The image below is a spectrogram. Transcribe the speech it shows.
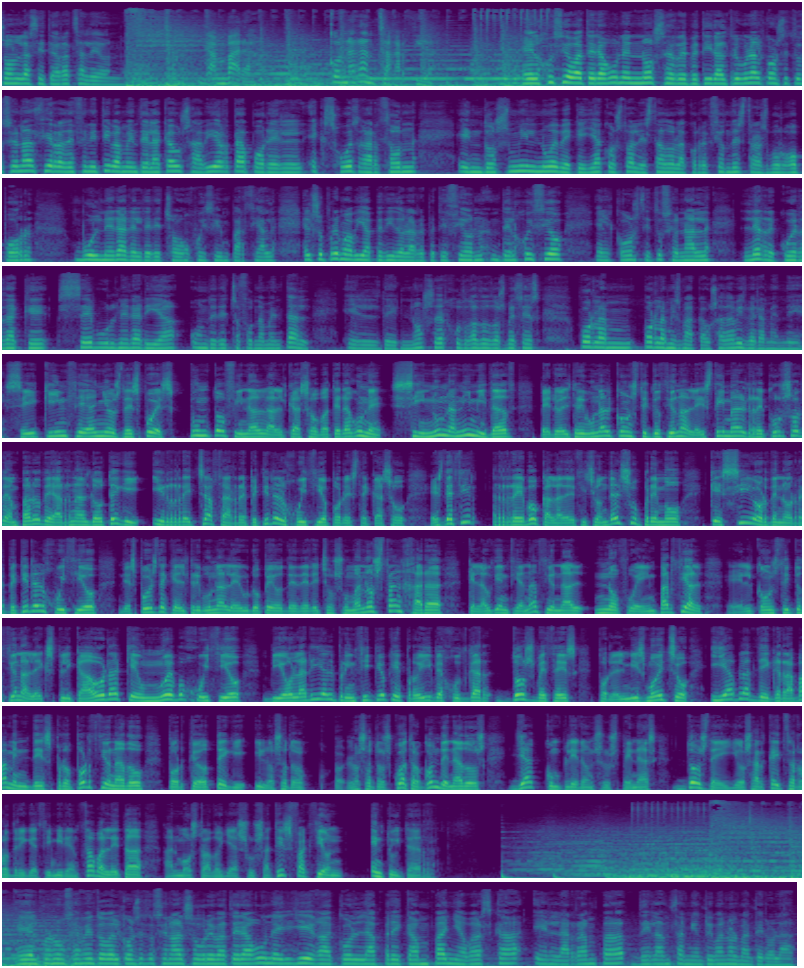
Son las 7 Racha León. Gambara con Arancha García. El juicio Bateragune no se repetirá. El Tribunal Constitucional cierra definitivamente la causa abierta por el ex juez Garzón en 2009, que ya costó al Estado la corrección de Estrasburgo por vulnerar el derecho a un juicio imparcial. El Supremo había pedido la repetición del juicio. El Constitucional le recuerda que se vulneraría un derecho fundamental, el de no ser juzgado dos veces por la, por la misma causa. David Beramendi. Sí, 15 años después, punto final al caso Bateragune, sin unanimidad, pero el Tribunal Constitucional estima el recurso de amparo de Arnaldo Otegui y rechaza repetir el juicio por este caso. Es decir, revoca la decisión del Supremo que sí ordenó repetir el juicio después de que el Tribunal Europeo de Derechos Humanos zanjara que la Audiencia Nacional no fue imparcial. El Constitucional explica ahora que un nuevo juicio violaría el principio que prohíbe juzgar dos veces por el mismo hecho y habla de gravamen desproporcionado porque Otegui y los otros los otros cuatro condenados ya cumplieron sus penas. Dos de ellos, Arcaizo Rodríguez y Miren Zabaleta, han mostrado ya su satisfacción en Twitter. El pronunciamiento del Constitucional sobre Bateragune llega con la precampaña vasca en la rampa de lanzamiento Manuel Manterola.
